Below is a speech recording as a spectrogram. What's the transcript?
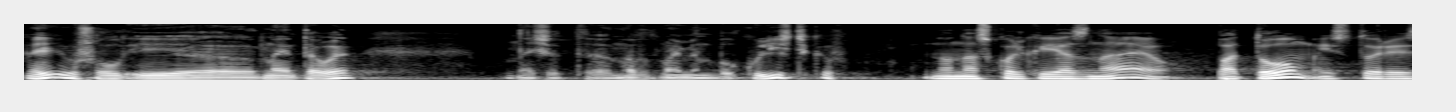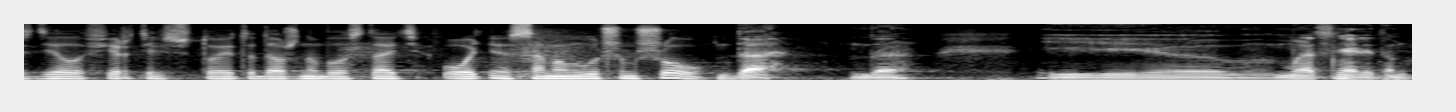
И ушел. И э, на НТВ, значит, э, на тот момент был Кулистиков. Но, насколько я знаю, потом история сделала фертиль, что это должно было стать э, самым лучшим шоу. Да, да. И э, мы отсняли там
